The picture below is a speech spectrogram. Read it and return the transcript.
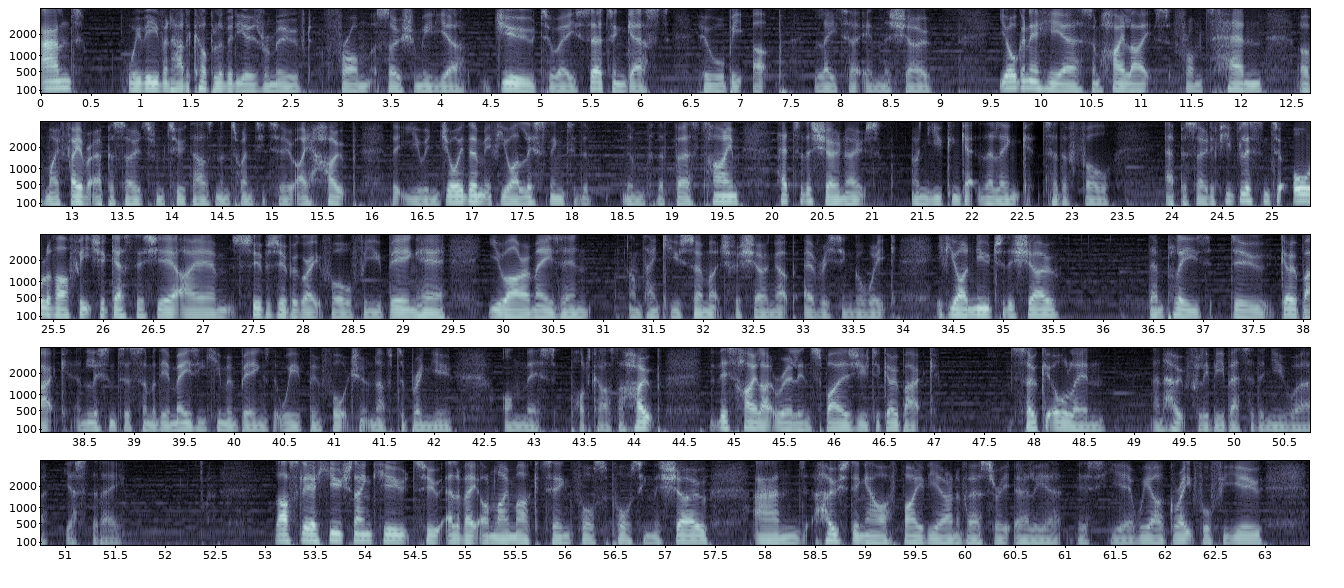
And we've even had a couple of videos removed from social media due to a certain guest who will be up later in the show. You're going to hear some highlights from 10 of my favorite episodes from 2022. I hope that you enjoy them. If you are listening to the, them for the first time, head to the show notes and you can get the link to the full episode. If you've listened to all of our featured guests this year, I am super, super grateful for you being here. You are amazing. And thank you so much for showing up every single week. If you are new to the show, then please do go back and listen to some of the amazing human beings that we've been fortunate enough to bring you on this podcast. I hope that this highlight really inspires you to go back, soak it all in, and hopefully be better than you were yesterday. Lastly, a huge thank you to Elevate Online Marketing for supporting the show and hosting our five year anniversary earlier this year. We are grateful for you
